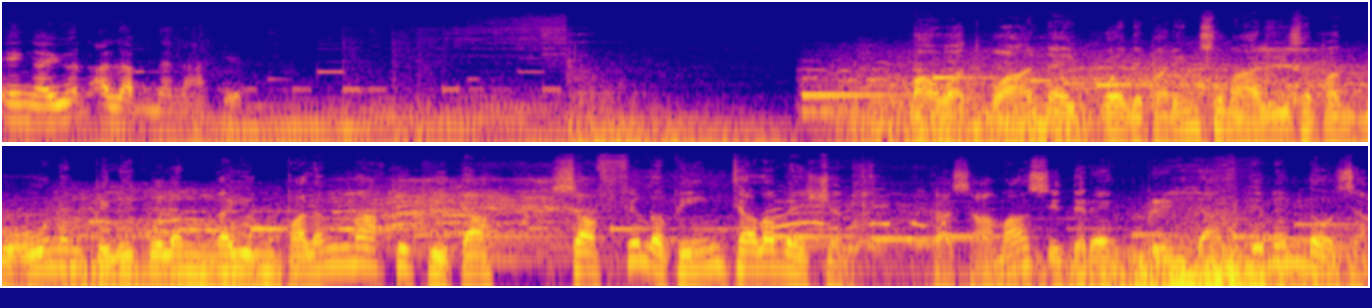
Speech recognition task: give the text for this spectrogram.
Eh ngayon, alam na natin. Bawat buwan ay pwede pa rin sumali sa pagbuo ng pelikulang ngayon palang makikita sa Philippine Television. Kasama si Direk Brillante Mendoza.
